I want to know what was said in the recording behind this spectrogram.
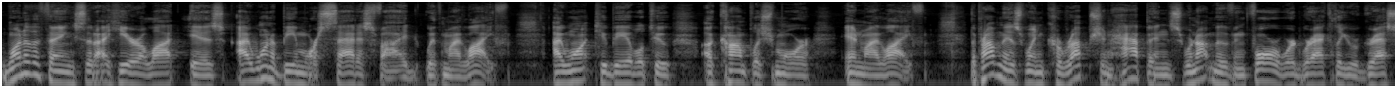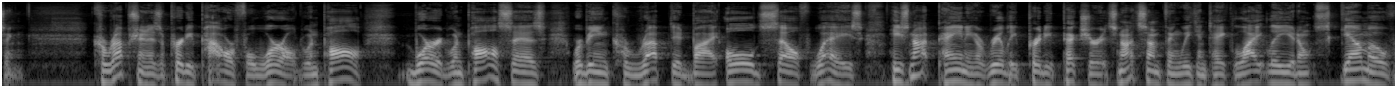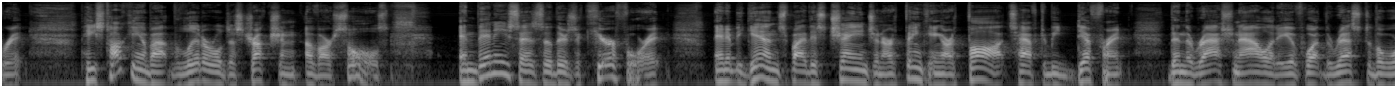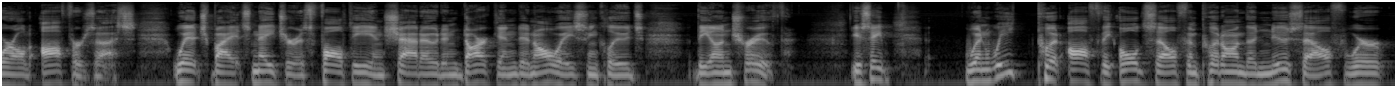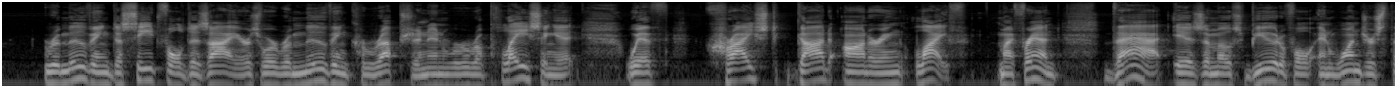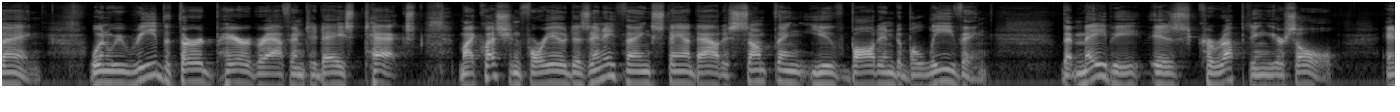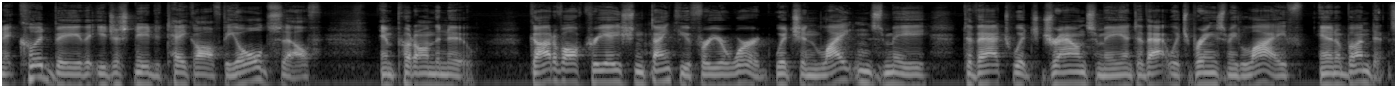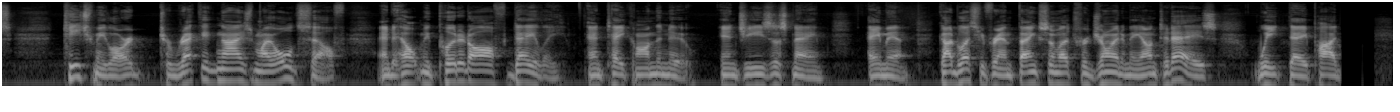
one of the things that I hear a lot is I want to be more satisfied with my life. I want to be able to accomplish more in my life. The problem is when corruption happens, we're not moving forward, we're actually regressing. Corruption is a pretty powerful world. When Paul word, when Paul says we're being corrupted by old self ways, he's not painting a really pretty picture. It's not something we can take lightly. You don't skim over it. He's talking about the literal destruction of our souls. And then he says, so there's a cure for it. And it begins by this change in our thinking. Our thoughts have to be different than the rationality of what the rest of the world offers us, which by its nature is faulty and shadowed and darkened and always includes the untruth. You see, when we put off the old self and put on the new self, we're removing deceitful desires, we're removing corruption, and we're replacing it with Christ God honoring life. My friend, that is the most beautiful and wondrous thing. When we read the third paragraph in today's text, my question for you does anything stand out as something you've bought into believing that maybe is corrupting your soul? And it could be that you just need to take off the old self and put on the new. God of all creation, thank you for your word, which enlightens me to that which drowns me and to that which brings me life in abundance. Teach me, Lord, to recognize my old self and to help me put it off daily and take on the new. In Jesus' name, amen. God bless you, friend. Thanks so much for joining me on today's weekday podcast.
